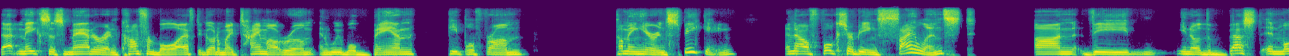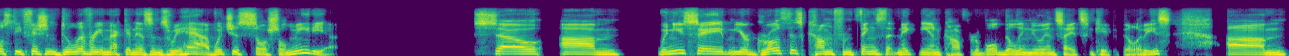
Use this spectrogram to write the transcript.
that makes us matter uncomfortable. I have to go to my timeout room and we will ban people from coming here and speaking and now folks are being silenced on the you know the best and most efficient delivery mechanisms we have which is social media. So um, when you say your growth has come from things that make me uncomfortable building new insights and capabilities um,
